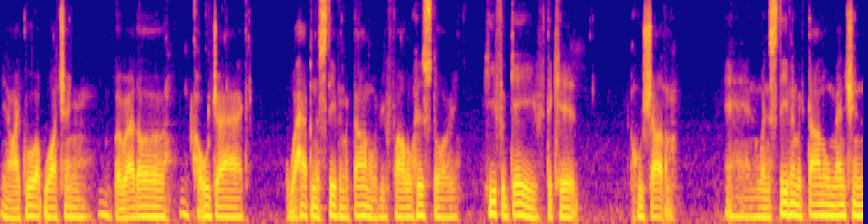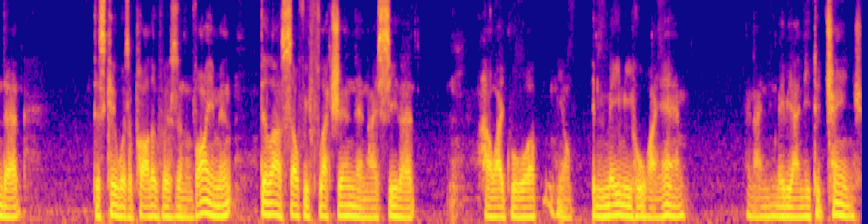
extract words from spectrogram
You know, I grew up watching Baretta, Kojak. What happened to Steven McDonald, if you follow his story, he forgave the kid who shot him. And when Steven McDonald mentioned that this kid was a product of his environment, did a lot of self-reflection, and I see that how I grew up, you know, it made me who I am, and I, maybe I need to change.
